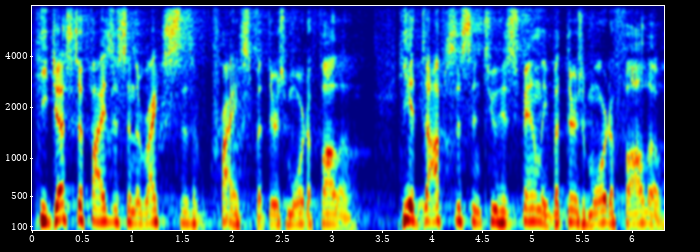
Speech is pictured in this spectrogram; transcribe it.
He justifies us in the righteousness of Christ, but there's more to follow. He adopts us into his family, but there's more to follow.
